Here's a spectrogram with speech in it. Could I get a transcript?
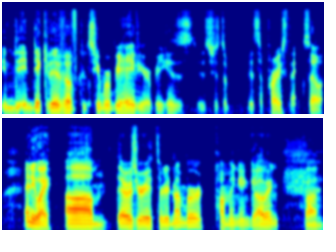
indicative of consumer behavior because it's just a it's a price thing. So anyway, um, there's your 830 number coming and going. Fun.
